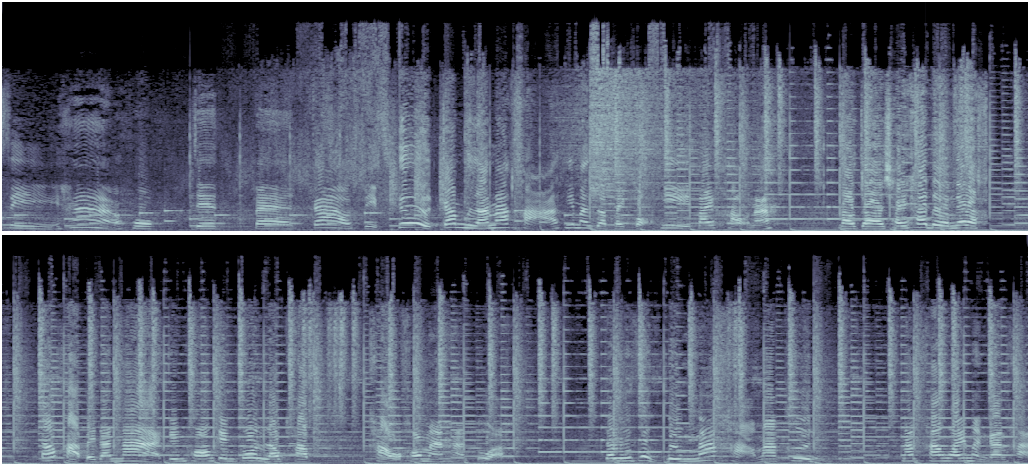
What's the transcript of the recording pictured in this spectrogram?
4 5 6 7 8 9 10ยืดกล้ามเนื้อหน้าขาที่มันจะไปเกาะที่ใต้เข่านะ เราจะใช้ท่าเดิมเนี่ยแหละก้าวขาไปด้านหน้า เกรงท้องเกรงก้นแล้วพับเข่าเข้ามาหาตัว จะรู้สึกตึงหน้าขามากขึ้น นับค้างไว้เหมือนกันค่ะ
